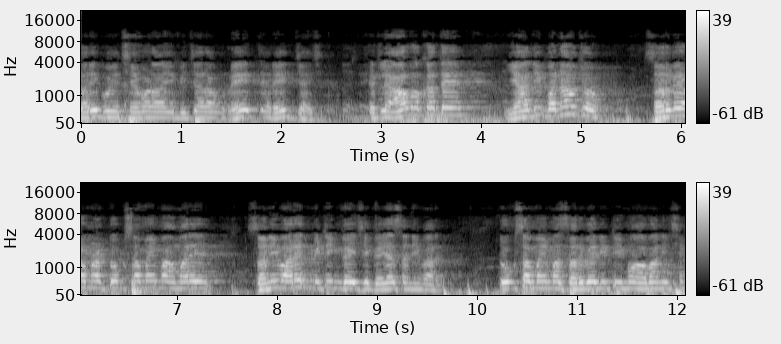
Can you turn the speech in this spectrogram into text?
ગરીબ હોય, છેવાડા, એ બિચારા રહી રહી જ જાય છે. એટલે આ વખતે યાદી બનાવજો. સર્વે હમણાં ટૂંક સમયમાં અમારે શનિવારે જ મીટિંગ ગઈ છે, ગયા શનિવારે. ટૂંક સમયમાં સર્વેની ટીમો આવવાની છે.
